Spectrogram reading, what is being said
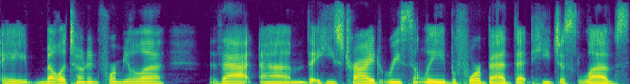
a melatonin formula that um, that he's tried recently before bed that he just loves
